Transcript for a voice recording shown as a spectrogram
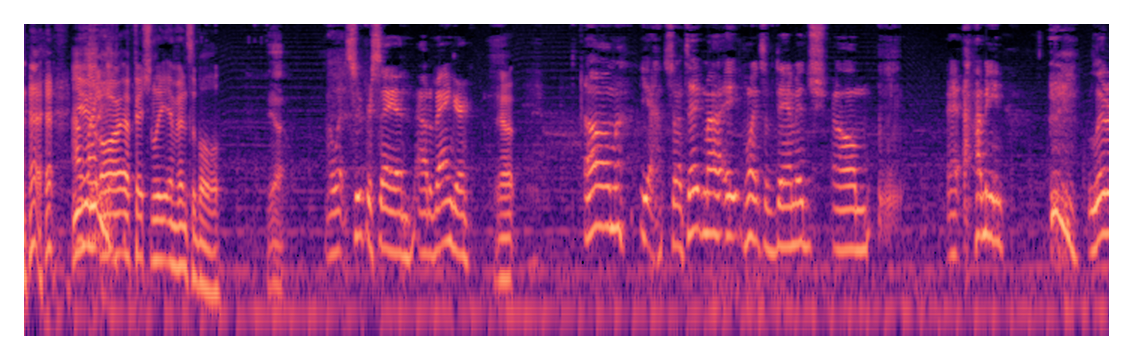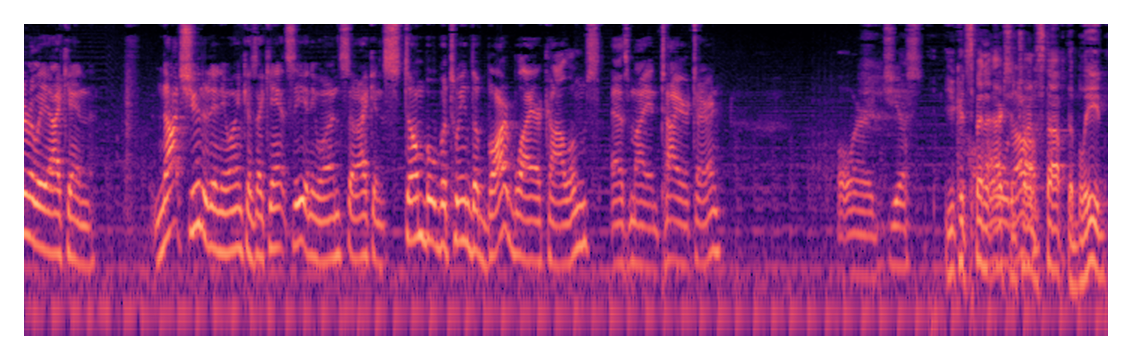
You like it. are officially invincible. Yeah. I went Super Saiyan out of anger. Yep. Um, yeah, so I take my eight points of damage. Um, I mean, literally, I can not shoot at anyone because I can't see anyone, so I can stumble between the barbed wire columns as my entire turn. Or just. You could spend an Hold action trying to stop the bleed.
